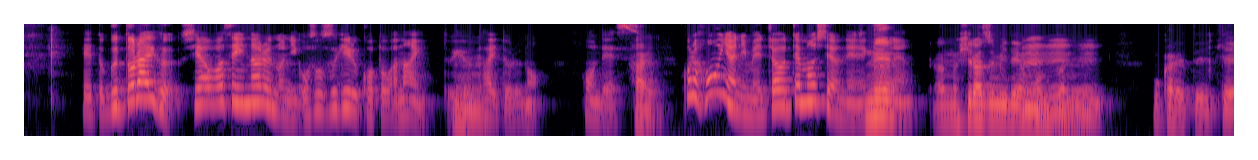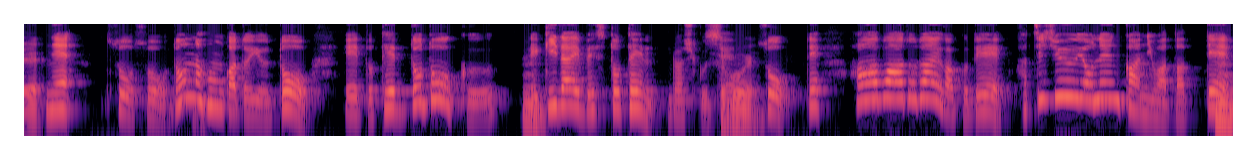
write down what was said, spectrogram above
「えっとグッドライフ幸せになるのに遅すぎることはない」というタイトルの本です、はい。これ本屋にめっちゃ売ってましたよね去ね年。あの平積みで本当うんうん。に置かれていて。うん、ね。そうそう。どんな本かというと,、えっとテッドトークうん。歴代ベスト10らしくて、すごい。そう。でハーバード大学で84年間にわたって、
